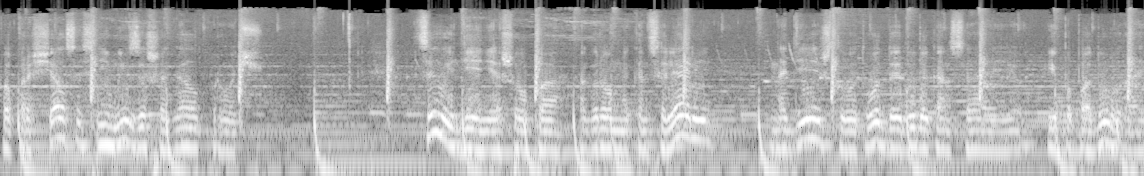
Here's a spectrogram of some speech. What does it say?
попрощался с ним и зашагал прочь. Целый день я шел по огромной канцелярии, надеясь, что вот-вот дойду до конца ее и попаду в рай.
